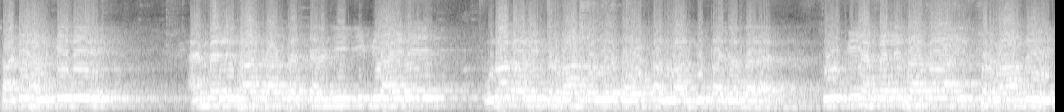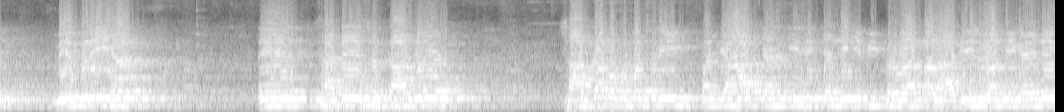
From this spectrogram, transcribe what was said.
ਸਾਡੇ ਹਲਕੇ ਦੇ ਐਮਐਲਏ ਸਾਹਿਬ ਡਾਕਟਰ ਚਰਨਜੀਤ ਜੀ ਵੀ ਆਏ ਨੇ ਉਹਨਾਂ ਦਾ ਵੀ ਪਰਿਵਾਰ ਵੱਲੋਂ ਬਹੁਤ ਧੰਨਵਾਦ ਕੀਤਾ ਜਾਂਦਾ ਹੈ ਕਿਉਂਕਿ ਐਮਐਲਏ ਸਾਹਿਬ ਦਾ ਇਸ ਪਰਿਵਾਰ ਦੇ ਮੈਂਬਰ ਹੀ ਹਨ ਤੇ ਸਾਡੇ ਸਰਕਾਰਯੋਗ ਸਾਬਕਾ ਮੁੱਖ ਮੰਤਰੀ ਪੰਜਾਬ ਚਰਨਜੀਤ ਸਿੰਘ ਚੰਨੀ ਜੀ ਵੀ ਪਰਿਵਾਰ ਨਾਲ ਹਾਜ਼ਰੀ ਲਵਾ ਕੇ ਗਏ ਨੇ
